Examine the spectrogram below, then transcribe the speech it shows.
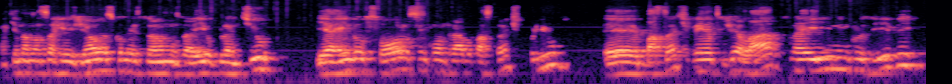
Aqui na nossa região nós começamos aí o plantio e ainda o solo se encontrava bastante frio, é, bastante ventos gelados, né, e inclusive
